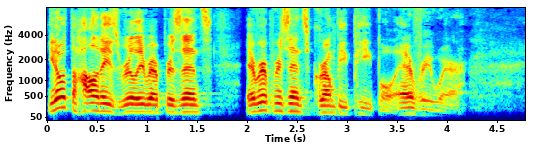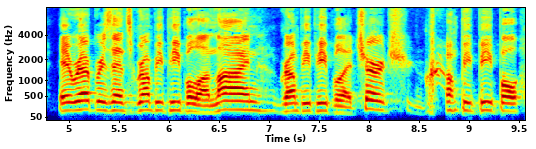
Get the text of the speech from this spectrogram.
you know what the holidays really represents? It represents grumpy people everywhere. It represents grumpy people online, grumpy people at church, grumpy people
